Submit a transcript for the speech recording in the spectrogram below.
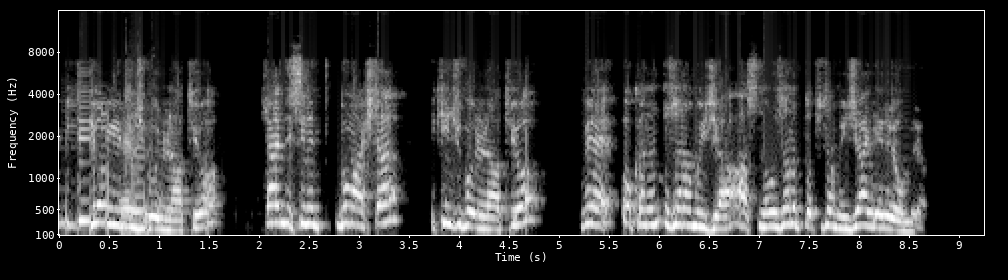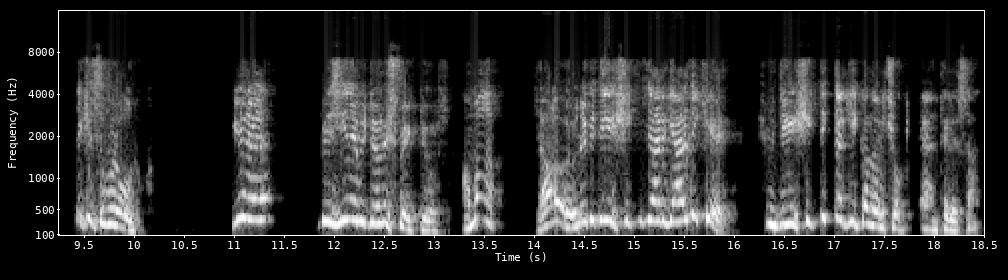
Ligdeki 17. Evet. golünü atıyor. Kendisinin bu maçta ikinci golünü atıyor ve Okan'ın uzanamayacağı aslında uzanıp da tutamayacağı yere yolluyor. 2-0 olduk. Yine biz yine bir dönüş bekliyoruz. Ama ya öyle bir değişiklikler geldi ki şimdi değişiklik dakikaları çok enteresan.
